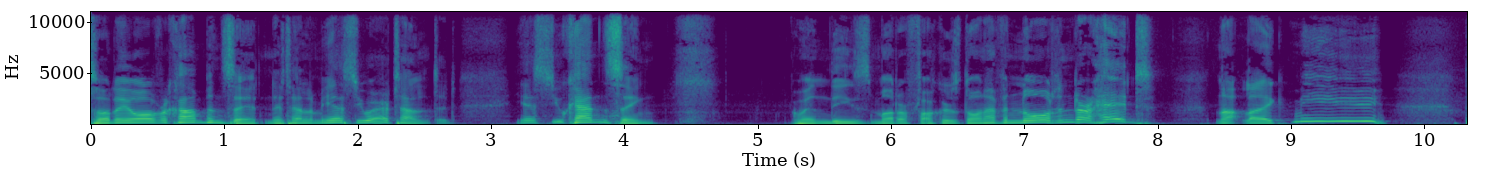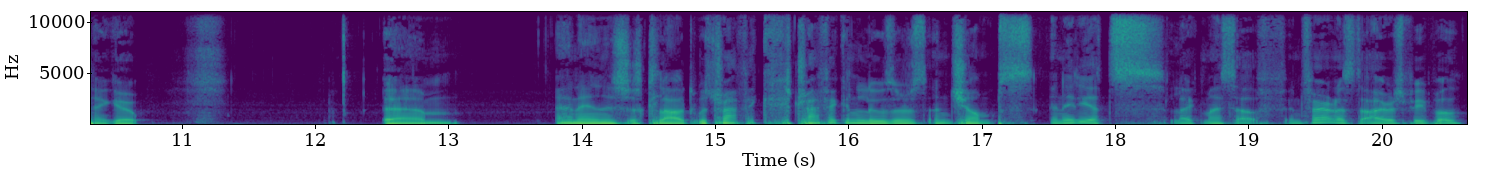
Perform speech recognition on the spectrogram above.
So they overcompensate and they tell them, yes, you are talented. Yes, you can sing. When these motherfuckers don't have a note in their head. Not like me. Thank you. Um, and then it's just clogged with traffic, traffic and losers and chumps and idiots like myself. In fairness to Irish people,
